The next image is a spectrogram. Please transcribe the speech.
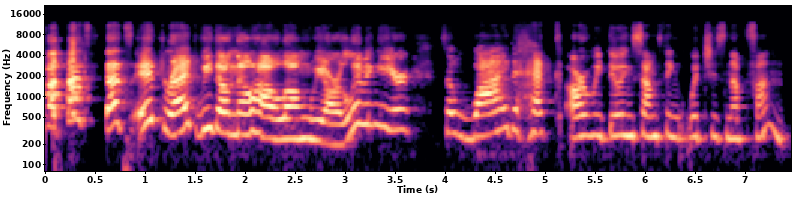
but that's that's it, right? We don't know how long we are living here. So why the heck are we doing something which is not fun?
